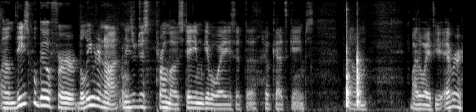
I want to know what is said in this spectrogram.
Um, these will go for, believe it or not, these are just promos, stadium giveaways at the Hillcats games. Um, by the way, if you ever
